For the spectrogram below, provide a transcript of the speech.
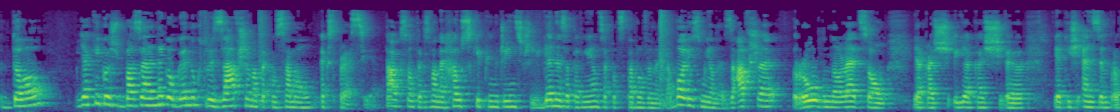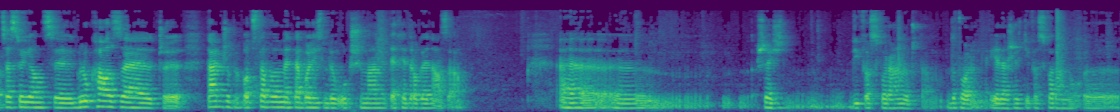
do jakiegoś bazalnego genu, który zawsze ma taką samą ekspresję. Tak, są tak zwane housekeeping genes, czyli geny zapewniające podstawowy metabolizm i one zawsze równo lecą. Jakaś, jakaś, e, jakiś enzym procesujący glukozę, czy tak, żeby podstawowy metabolizm był utrzymany, dehydrogenoza. E, 6 difosforanu, czy tam dowolnie, 1,6 difosforanu y,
